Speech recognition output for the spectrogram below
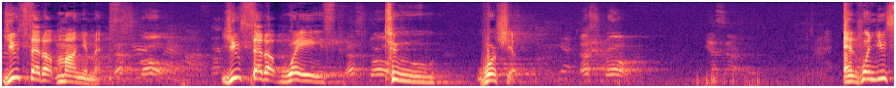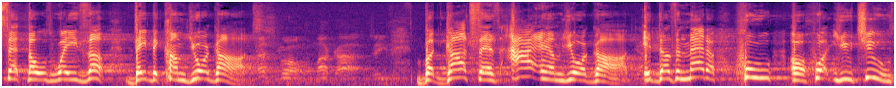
You set up monuments. You set up ways to worship. That's strong. And when you set those ways up, they become your gods. That's strong. My God, Jesus. But God says, I am your God. It doesn't matter who or what you choose,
